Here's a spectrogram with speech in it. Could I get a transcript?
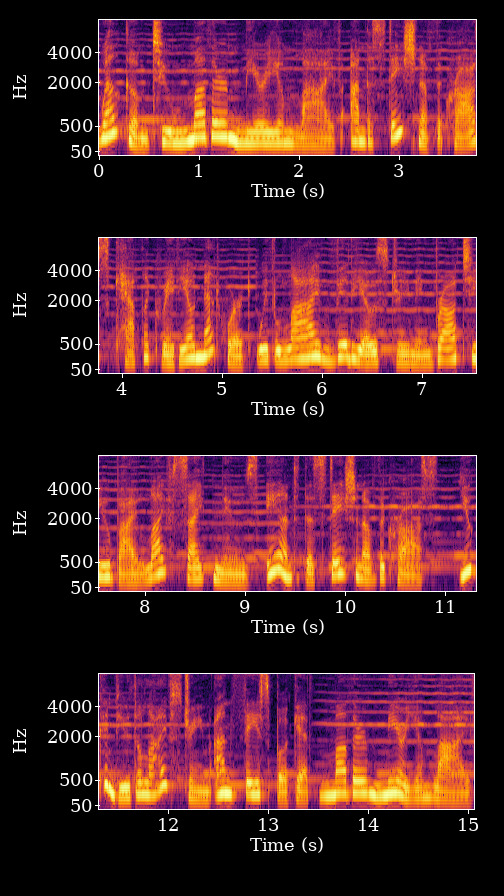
Welcome to Mother Miriam Live on the Station of the Cross Catholic Radio Network with live video streaming brought to you by LifeSite News and the Station of the Cross. You can view the live stream on Facebook at Mother Miriam Live.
